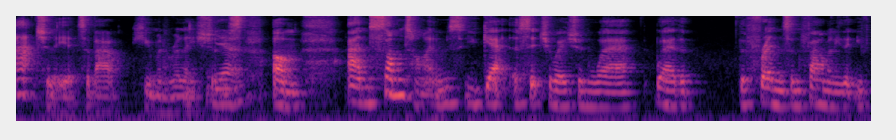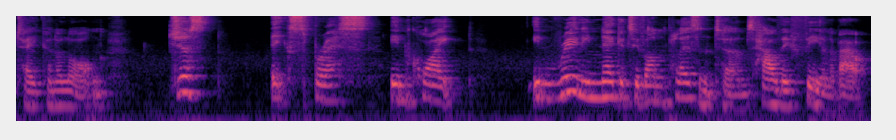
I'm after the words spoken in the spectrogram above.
Actually it's about human relations. Yeah. um and sometimes you get a situation where where the the friends and family that you've taken along just express in quite in really negative unpleasant terms how they feel about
